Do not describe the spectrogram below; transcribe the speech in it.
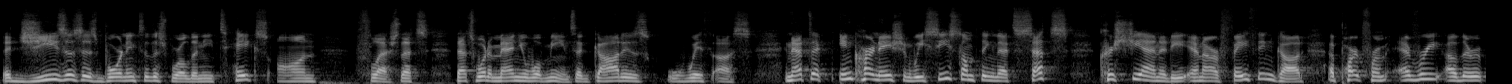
that Jesus is born into this world and he takes on flesh. That's, that's what Emmanuel means, that God is with us. And at the incarnation, we see something that sets Christianity and our faith in God apart from every other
